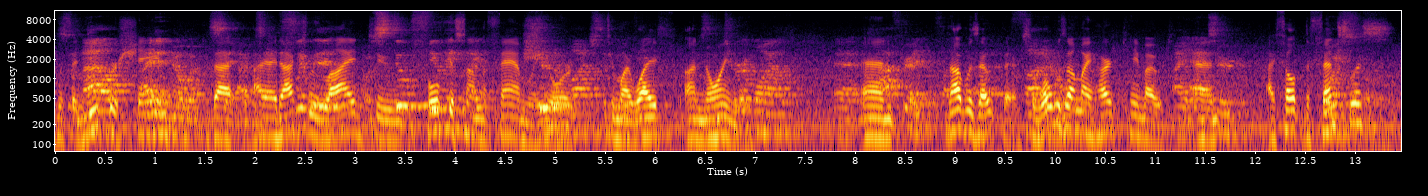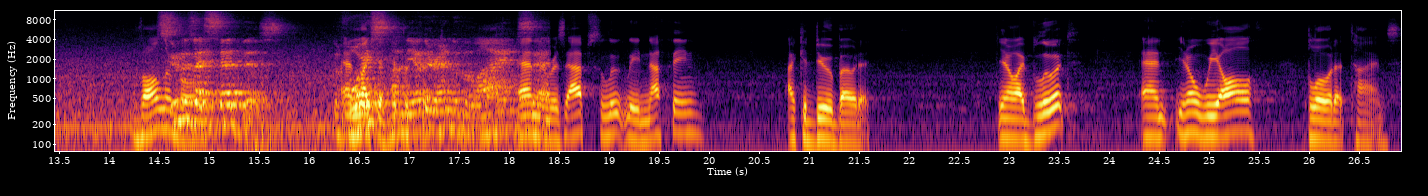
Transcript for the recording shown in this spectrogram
with a deeper shame didn't know what to that. I had actually lied to focus on the family or to my wife I was in unknowingly. And I thought that was out there. So what was on my heart came out. And I felt defenseless, vulnerable. As soon as I said this, the And voice a on the other end of the line and said, there was absolutely nothing I could do about it. You know, I blew it, and you know, we all blow it at times.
